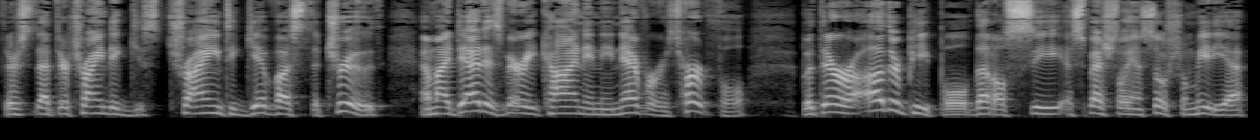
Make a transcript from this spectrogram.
that they're trying to trying to give us the truth. And my dad is very kind and he never is hurtful. But there are other people that I'll see, especially on social media,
